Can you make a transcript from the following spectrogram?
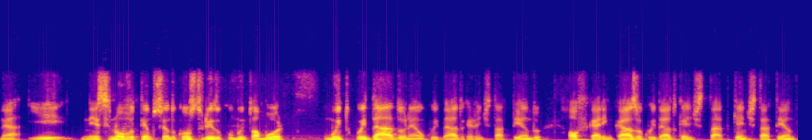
né? E nesse novo tempo sendo construído com muito amor, muito cuidado, né? O cuidado que a gente está tendo ao ficar em casa, o cuidado que a gente está que a gente está tendo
